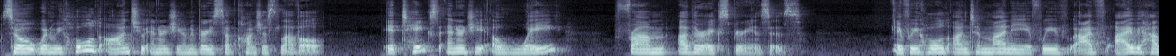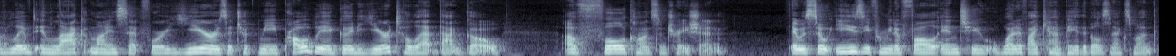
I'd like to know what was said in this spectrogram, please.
So when we hold on to energy on a very subconscious level, it takes energy away from other experiences. If we hold on to money, if we've I've I have lived in lack mindset for years. It took me probably a good year to let that go of full concentration. It was so easy for me to fall into what if I can't pay the bills next month?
